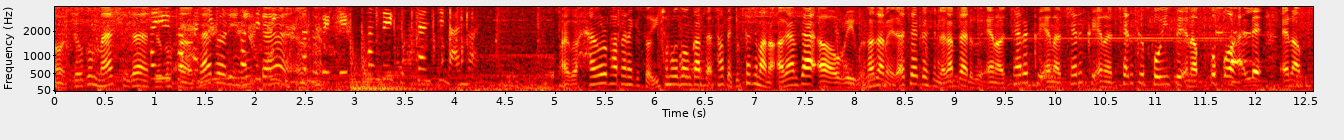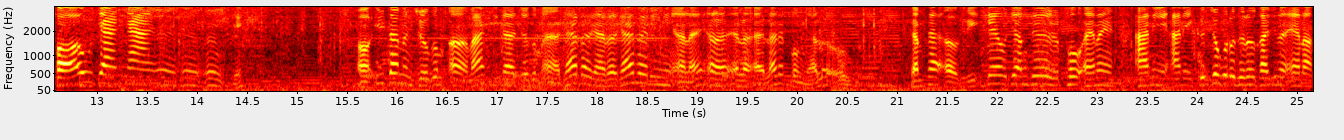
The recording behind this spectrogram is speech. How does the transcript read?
어 조금 맛이가 조금 어 어. 2,500개 상대 급탄시 만원 아이고 하울 파파님께서 2,500원 감사 상태 극차시 만원. 아 감사. 어 우리 감사합니다. 체크했습니다. 감사드리고 에너 체르크 에너 체르크 에너 체르크 포인트 에너 뽀뽀 할래 에너 포우장냥 응응응. 예? 어 일단은 조금 어 맛이가 조금 어 가버 가버 가버리니 알라 알라 알라를 뽕야로 감사. 어 우리 깨우장들 포 에너 아니 아니 그쪽으로 들어가지는 에너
